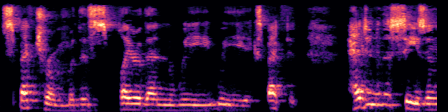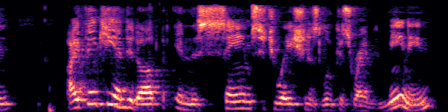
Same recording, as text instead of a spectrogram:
spectrum with this player than we, we expected. Head into the season, I think he ended up in the same situation as Lucas Raymond, meaning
